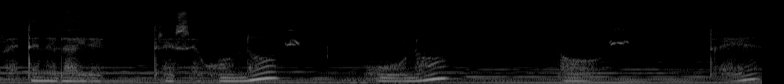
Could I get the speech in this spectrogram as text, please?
retén el aire tres segundos, uno, dos, tres,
